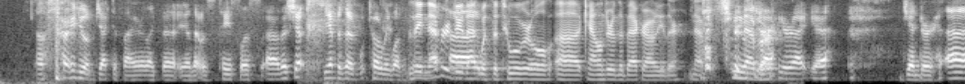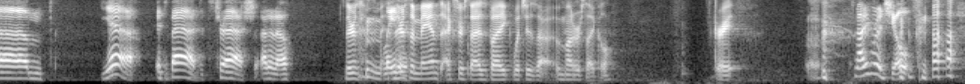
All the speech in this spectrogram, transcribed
I'm sorry to objectify her like that. Yeah, that was tasteless. Uh, the show, the episode totally wasn't. They never that. do that Uh, with the Tool Girl uh, calendar in the background either. Never. That's true. Never. Yeah, you're right. Yeah. Gender. Um, yeah, it's bad. It's trash. I don't know. There's a Later. there's a man's exercise bike, which is a, motorcycle. Great. It's not even a joke.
